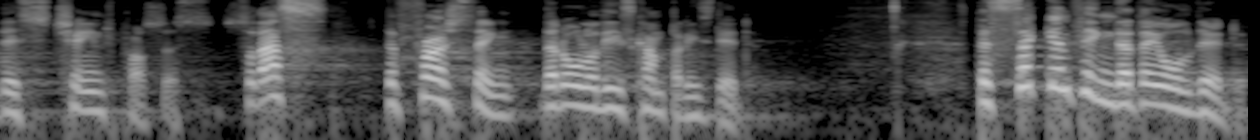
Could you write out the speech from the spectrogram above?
this change process. So that's the first thing that all of these companies did. The second thing that they all did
